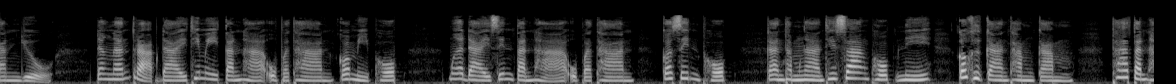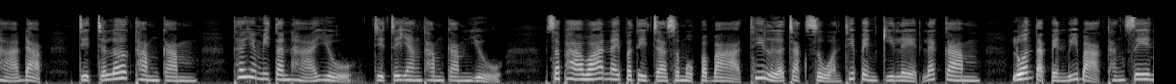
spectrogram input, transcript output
ดันอยู่ ดังนั้นตราบใดที่มีตัณหาอุปทานก็มีภพเมื่อใดสิ้นตัณหาอุปทาน ก็สิ้นภพการทำงานที่สร้างภพนี้ก็คือการทำกรรม ถ้าตัณหาดับจิตจะเลิกทำกรรม ถ้ายังมีตัณหาอยู่ จิตจะยังทำกรรมอยู่ สภาวะในปฏิจจสมุปบาทที่เหลือจากส่วนที่เป็นกิเลสและกรรม ล้วนแต่เป็นวิบากทั้งสิ้น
